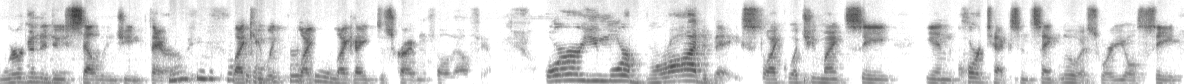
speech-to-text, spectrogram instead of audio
we're going to do cell and gene therapy, like you would, like, like I described in Philadelphia? Or are you more broad-based, like what you might see in Cortex in St. Louis, where you'll see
